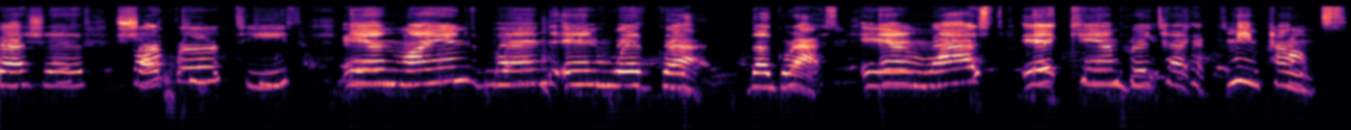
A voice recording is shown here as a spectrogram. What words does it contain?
Aggressive, sharper teeth, and lions blend in with gra- the grass. And last, it can protect, mean pounce.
